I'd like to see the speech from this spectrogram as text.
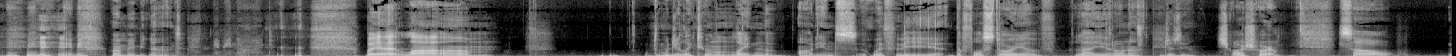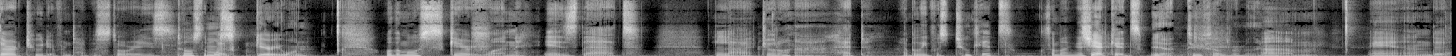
maybe maybe maybe or maybe not. maybe not. But yeah, La. Um, would you like to enlighten the audience with the the full story of La Llorona, Jazeel? Sure, sure. So there are two different type of stories. Tell us the most scary one. Well, the most scary one is that La Llorona had, I believe, was two kids, something like that. She had kids, Yeah, two sounds familiar. um, and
